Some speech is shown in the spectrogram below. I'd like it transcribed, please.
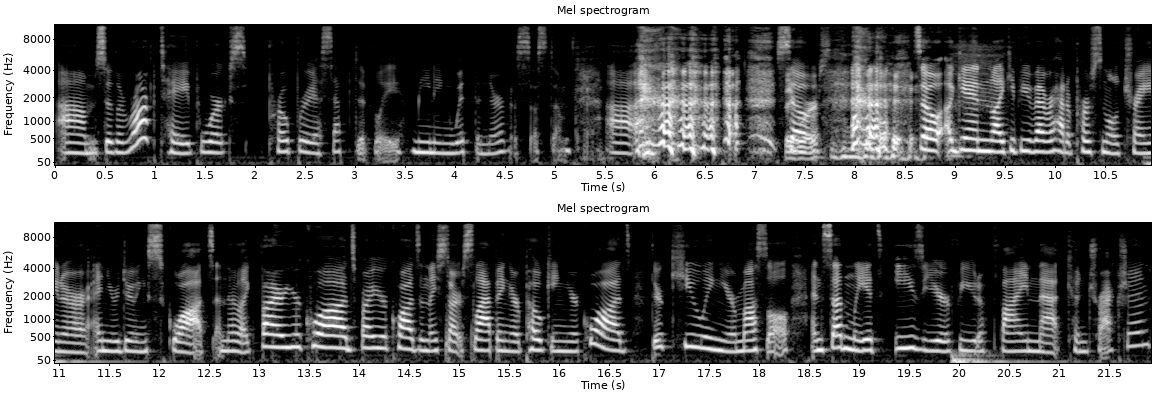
Um, so the rock tape works proprioceptively, meaning with the nervous system. Uh, so, so again, like if you've ever had a personal trainer and you're doing squats and they're like, fire your quads, fire your quads, and they start slapping or poking your quads, they're cueing your muscle. And suddenly it's easier for you to find that contraction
